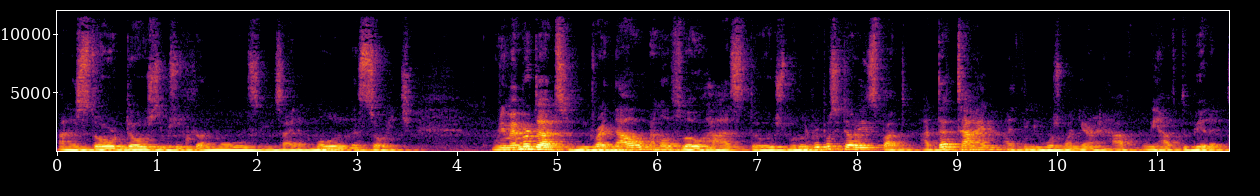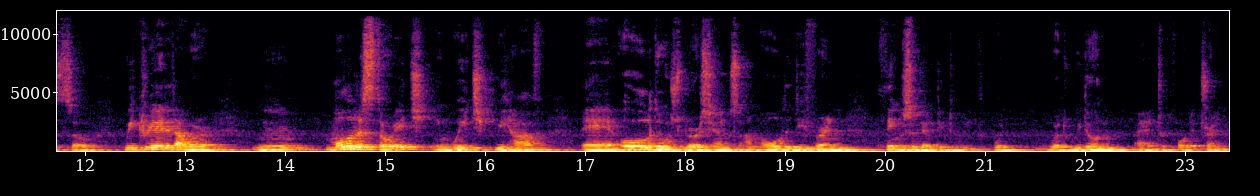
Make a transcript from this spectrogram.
and store those resultant models inside a model storage. Remember that right now MLflow has those model repositories, but at that time, I think it was one year and a half, we have to build it. So we created our mm, model storage in which we have uh, all those versions and all the different things related with, with what we do uh, for the training.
